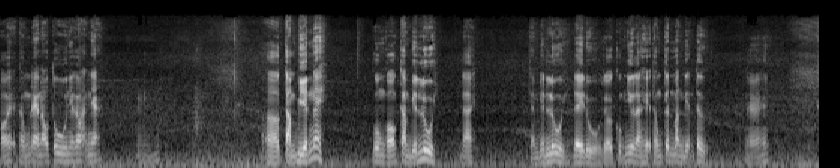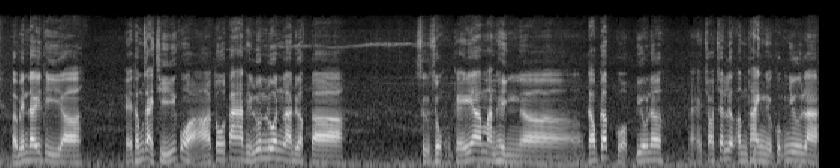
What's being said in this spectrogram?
có hệ thống đèn auto nha các bạn nhé. Uh, cảm biến này gồm có cảm biến lùi. Đây cảm biến lùi đầy đủ rồi cũng như là hệ thống cân bằng điện tử. Đấy. Ở bên đây thì uh, hệ thống giải trí của Toyota thì luôn luôn là được uh, sử dụng cái ờ, màn hình uh, cao cấp của Pioneer. Đấy, cho chất lượng âm thanh rồi cũng như là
